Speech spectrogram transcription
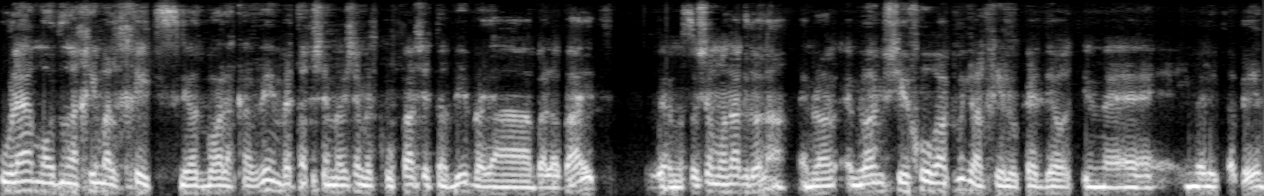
אולי המועדון הכי מלחיץ להיות בו על הקווים, בטח שהם היו שם בתקופה שטביב היה בעל הבית, והם עשו שם עונה גדולה, הם לא, הם לא המשיכו רק בגלל חילוקי דעות עם, אה, עם אלי טביב.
